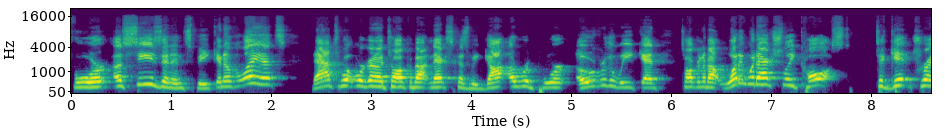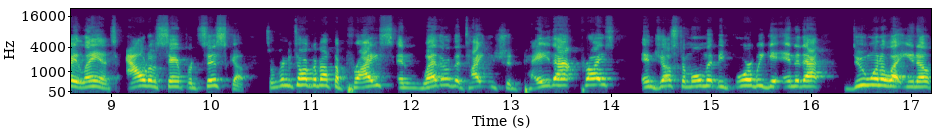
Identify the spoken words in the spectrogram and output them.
for a season. And speaking of Lance, that's what we're going to talk about next because we got a report over the weekend talking about what it would actually cost to get Trey Lance out of San Francisco. So we're going to talk about the price and whether the Titans should pay that price in just a moment. Before we get into that, do want to let you know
